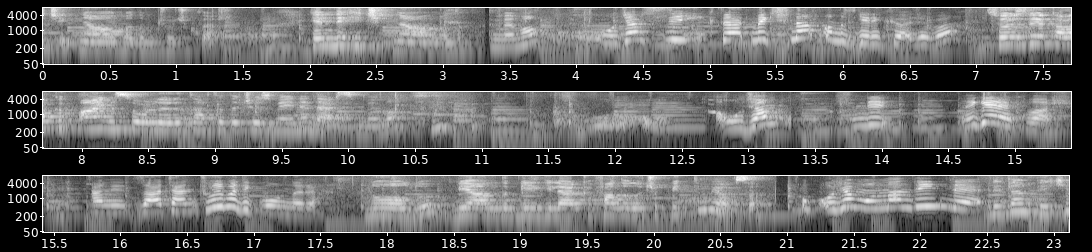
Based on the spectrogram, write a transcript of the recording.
hiç ikna olmadım çocuklar. Hem de hiç ikna olmadım. Memo, Hocam sizi ikna etmek için ne yapmamız gerekiyor acaba? sözlüğe kalkıp aynı soruları tahtada çözmeye ne dersin Memo? Hocam şimdi ne gerek var? Hani zaten çözmedik mi onları? Ne oldu? Bir anda bilgiler kafandan uçup gitti mi yoksa? Yok hocam ondan değil de. Neden peki?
